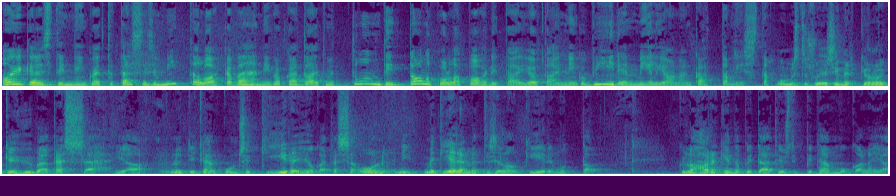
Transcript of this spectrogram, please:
oikeasti, niin kuin, että tässä se mittaluokka vähän niin kuin katoaa, että me tunti tolkulla pohditaan jotain niin kuin viiden miljoonan kattamista. Mun mielestä sun esimerkki on oikein hyvä tässä, ja nyt ikään kuin se kiire, joka tässä on, niin me tiedämme, että siellä on kiire, mutta kyllä harkinta pitää tietysti pitää mukana, ja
